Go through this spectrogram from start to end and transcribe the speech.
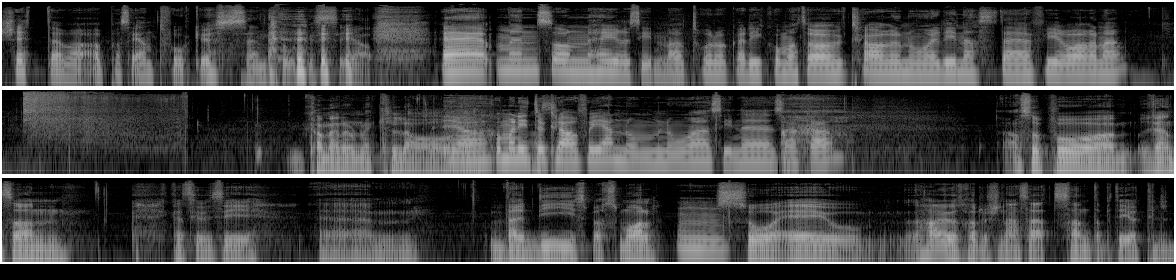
shit, det var Pasientfokus. Pasientfokus, ja. eh, men sånn høyresiden, da, tror dere de kommer til å klare noe de neste fire årene? Hva mener du med klare? Ja. Kommer de til å klare å få gjennom noe av sine saker? Altså på rent sånn Hva skal vi si um, Verdispørsmål, Mm. så er jo Har jo tradisjonelt sett Senterpartiet og til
